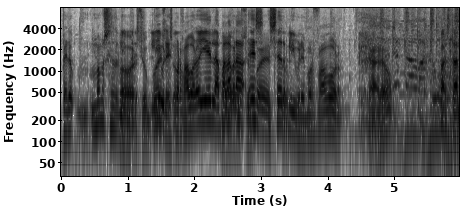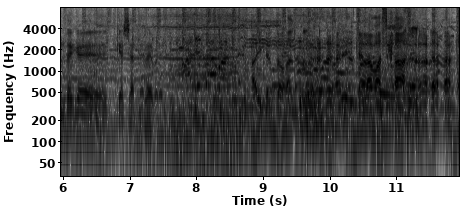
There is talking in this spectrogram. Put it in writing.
Pero vamos a ser Por libres. supuesto. Libres, por favor. Oye, la Por palabra es ser libre, por favor. Claro. Bastante que, que se celebre. Ahí estabas tú. Ahí En estabas la tú. Bascal.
